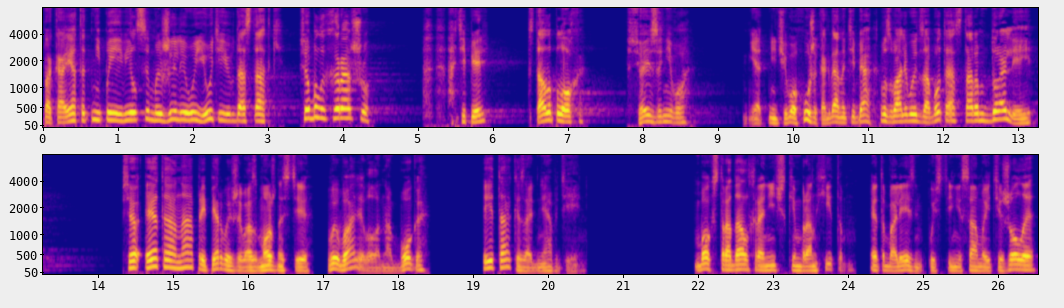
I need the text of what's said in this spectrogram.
«Пока этот не появился, мы жили в уюте и в достатке. Все было хорошо. А теперь стало плохо. Все из-за него. Нет ничего хуже, когда на тебя взваливают заботы о старом дуралее. Все это она при первой же возможности вываливала на Бога, и так изо дня в день. Бог страдал хроническим бронхитом. Эта болезнь, пусть и не самая тяжелая,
